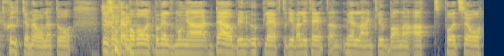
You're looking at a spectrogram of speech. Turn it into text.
helt sjuka målet och du som själv har varit på väldigt många derbyn upplevt rivaliteten mellan klubbarna att på ett så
